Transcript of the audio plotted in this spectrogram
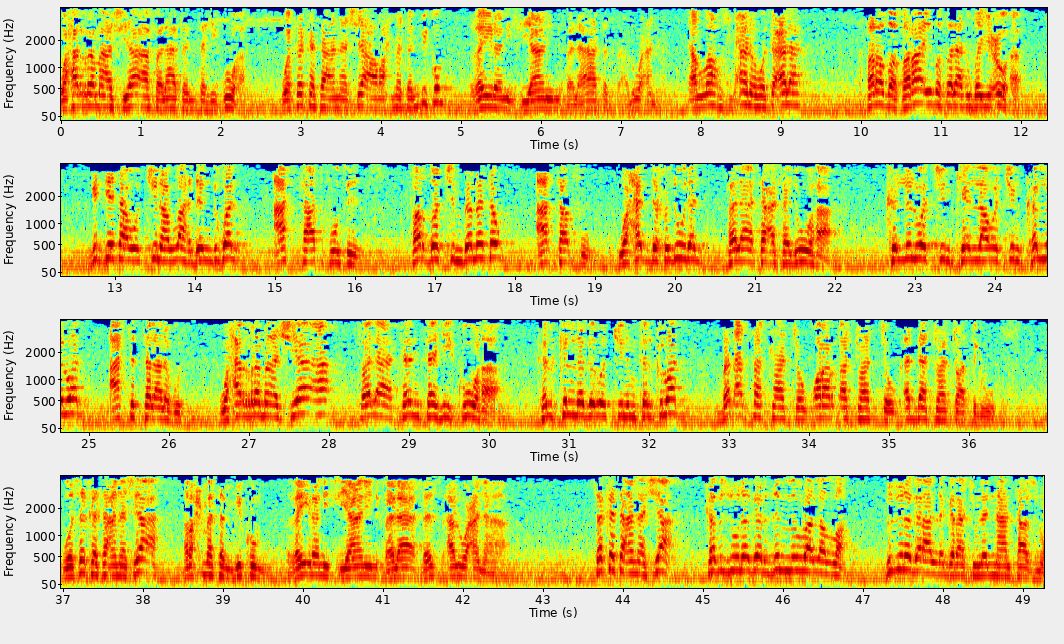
وحرم أشياء فلا تنتهكوها وسكت عن أشياء رحمة بكم غير نسيان فلا تسألوا عنها. الله سبحانه وتعالى فرض فرائض فلا تضيعوها. قد يتاوتشنا الله دنقل አታጥፉት። فرضتشن بمتو أتاطفو وحد حدودا فلا تعتدوها ክልሎችን ኬላዎችን ከልሏል አትተላለፉት ወሐረመ አሽያአ ፈላ ተንተሂኩሃ ክልክል ነገሮችንም ከልክሏል በጣጥሳችኋቸው ቆራርጣችኋቸው ቀዳችኋቸው አትግቡ وسكت عن أشياء رحمة بكم غير نسيان فلا تسألوا عنها سكت عن أشياء كبزو نقر زم ولا الله ብዙ ነገር አልነገራችሁም ለእናንተ አዝኖ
